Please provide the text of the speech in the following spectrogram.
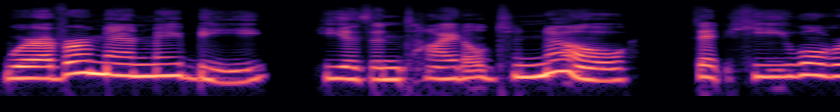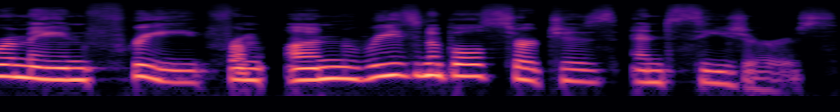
Wherever a man may be, he is entitled to know that he will remain free from unreasonable searches and seizures.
